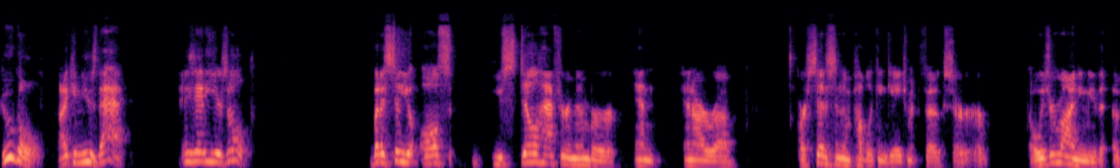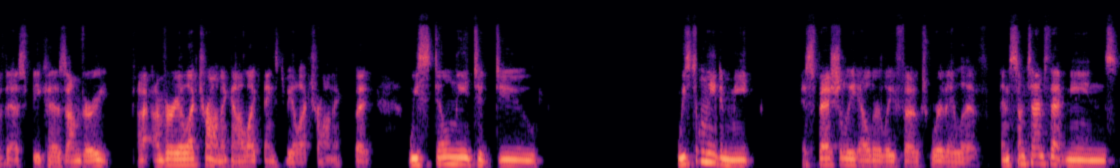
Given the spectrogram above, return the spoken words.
Google. I can use that," and he's 80 years old but it's still you also you still have to remember and and our uh, our citizen and public engagement folks are, are always reminding me of this because I'm very I, I'm very electronic and I like things to be electronic, but we still need to do, we still need to meet especially elderly folks where they live. And sometimes that means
